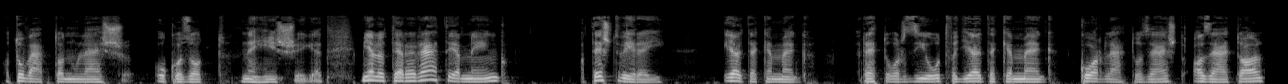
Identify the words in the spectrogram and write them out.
a továbbtanulás okozott nehézséget. Mielőtt erre rátérnénk, a testvérei éltek-e meg retorziót, vagy éltek-e meg korlátozást azáltal,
